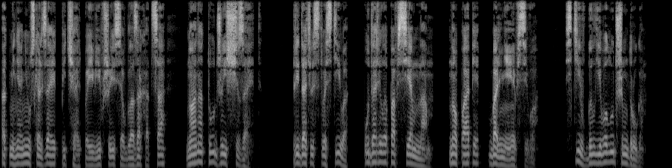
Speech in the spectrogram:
От меня не ускользает печаль, появившаяся в глазах отца, но она тут же исчезает. Предательство Стива ударило по всем нам, но папе больнее всего. Стив был его лучшим другом,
